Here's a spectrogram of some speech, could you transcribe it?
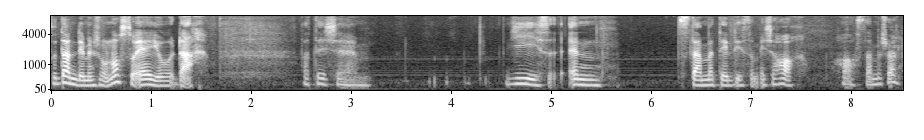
så, den dimensjonen også er jo der. At det ikke gis en stemme til de som ikke har, har stemme sjøl.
